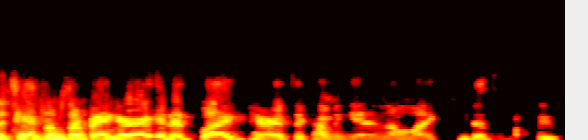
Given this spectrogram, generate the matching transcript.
the tantrums are bigger, and it's like parents are coming in, and I'm like, he doesn't always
